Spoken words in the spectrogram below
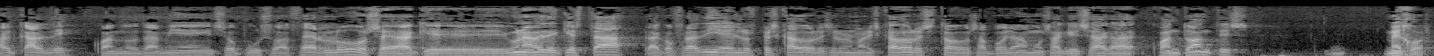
alcalde, cuando también se opuso a hacerlo, o sea que una vez que está la cofradía y los pescadores y los mariscadores, todos apoyamos a que se haga cuanto antes, mejor.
